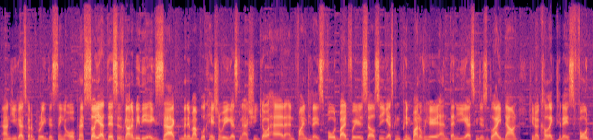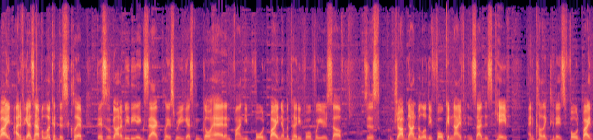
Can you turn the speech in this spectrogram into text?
And you guys gotta break this thing open. So yeah, this is gonna be the exact minimap location where you guys can actually go ahead and find today's Fortbyte for yourself. So you guys can pinpoint over here and then you guys can just glide down to, you know, collect today's Fortbyte And if you guys have a look at this clip, this is gonna be the exact place where you guys can go ahead and find the Fortbyte number 34 for yourself. So just drop down below the fork and knife inside this cave and collect today's Fortbyte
